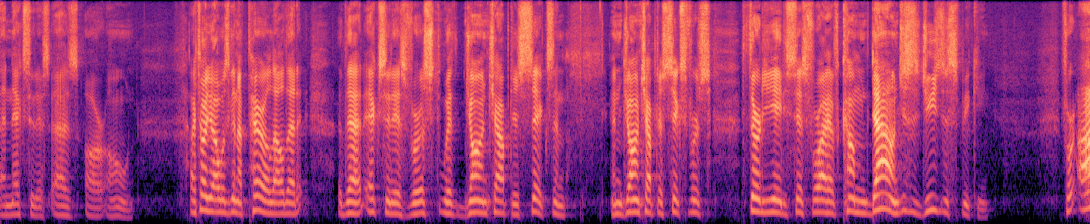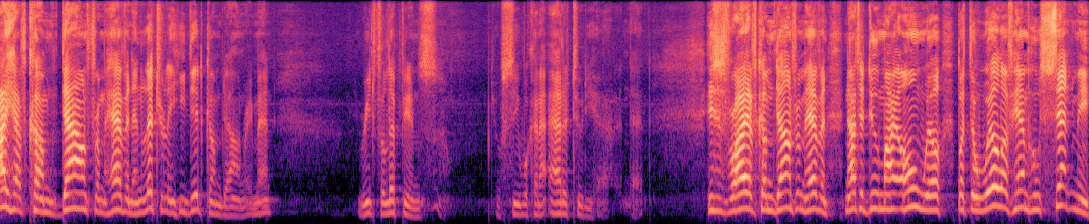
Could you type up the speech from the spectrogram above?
an Exodus as our own. I told you I was going to parallel that, that Exodus verse with John chapter 6. And in John chapter 6, verse 38, he says, For I have come down, this is Jesus speaking. For I have come down from heaven. And literally, he did come down, amen. Read Philippians, you'll see what kind of attitude he had. He says, For I have come down from heaven, not to do my own will, but the will of him who sent me.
